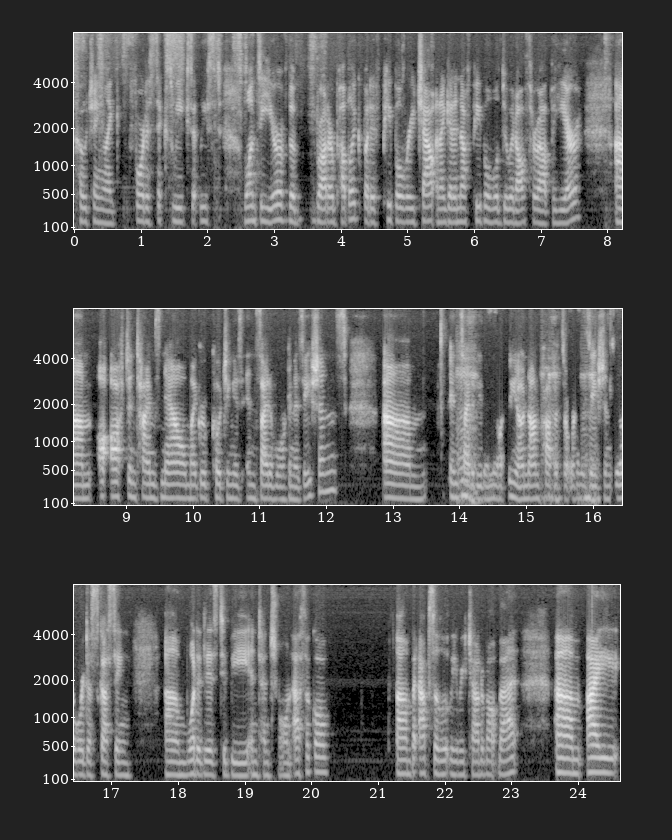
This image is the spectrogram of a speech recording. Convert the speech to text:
coaching, like four to six weeks, at least once a year of the broader public. But if people reach out and I get enough people, we'll do it all throughout the year. Um, oftentimes now my group coaching is inside of organizations, um, inside mm. of either, you know, nonprofits mm-hmm. or organizations mm-hmm. where we're discussing um, what it is to be intentional and ethical. Um, but absolutely reach out about that. Um, I,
